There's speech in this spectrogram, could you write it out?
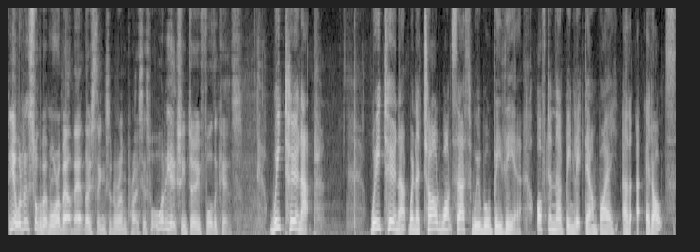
Yeah, well, let's talk a bit more about that, those things that are in process. What, what do you actually do for the kids? We turn up. We turn up. When a child wants us, we will be there. Often they've been let down by other uh, adults,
